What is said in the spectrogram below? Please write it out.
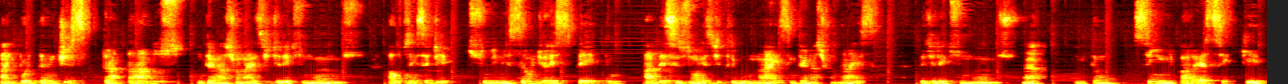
a importantes tratados internacionais de direitos humanos, ausência de submissão e de respeito a decisões de tribunais internacionais de direitos humanos, né? Então, sim, me parece que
